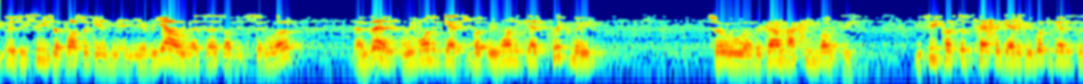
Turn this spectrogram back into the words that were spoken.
Because he sees a pasuk in, in Yirmiyahu that says something similar, and then we want to get, but we want to get quickly to uh, the Gam Hakimoti. You see pasuk tet again. If you look again at the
